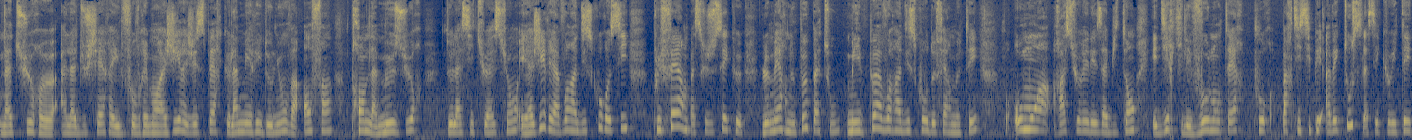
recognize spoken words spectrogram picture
nature à la Duchère et il faut vraiment agir. Et j'espère que la mairie de Lyon va enfin prendre la mesure de la situation et agir et avoir un discours aussi plus ferme parce que je sais que le maire ne peut pas tout, mais il peut avoir un discours de fermeté pour au moins rassurer les habitants et dire qu'il est volontaire pour participer avec tous. La sécurité,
